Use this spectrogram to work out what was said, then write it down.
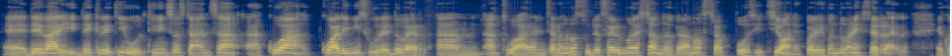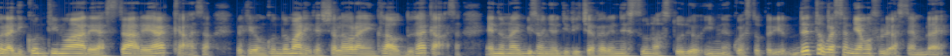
eh, dei vari decreti ultimi, in sostanza qua, quali misure dover um, attuare all'interno dello studio, fermo restando che la nostra posizione, quella di Condomani SRL, è quella di continuare a stare a casa, perché con Condomani domani riesci a lavorare in cloud da casa e non hai bisogno di ricevere nessuno studio in questo periodo. Detto questo andiamo sulle assemblee.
